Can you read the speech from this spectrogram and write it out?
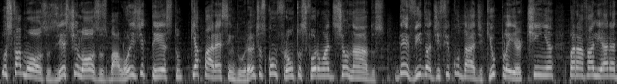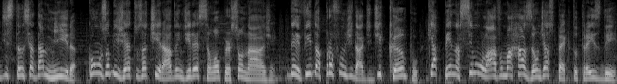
Os famosos e estilosos balões de texto que aparecem durante os confrontos foram adicionados, devido à dificuldade dificuldade que o player tinha para avaliar a distância da mira, com os objetos atirados em direção ao personagem, devido à profundidade de campo que apenas simulava uma razão de aspecto 3D.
